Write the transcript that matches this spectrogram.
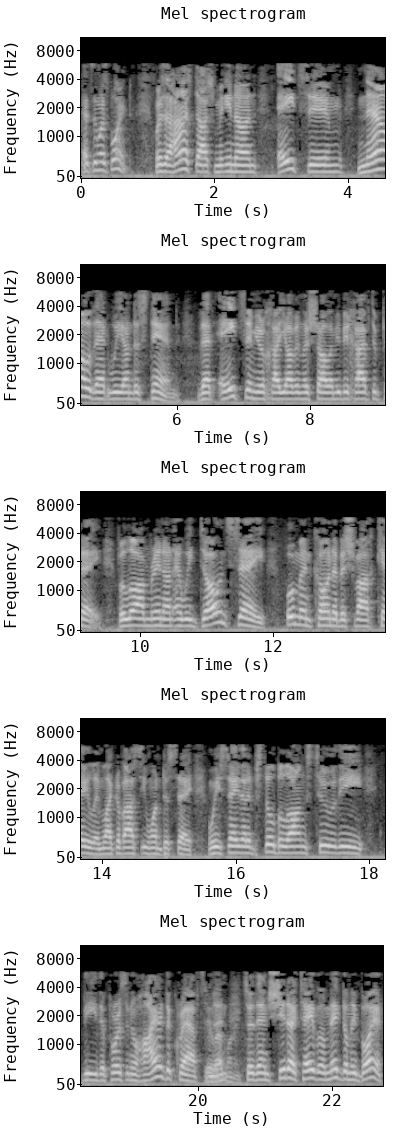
That's the most point. Whereas a hashdash me'inan eitzim, now that we understand that eitzim you're chayavin l'shalom, you be chayav to pay. V'lo amrinan, and we don't say umen kona b'shvach kelim, like Rav Asi wanted to say. We say that it still belongs to the the, the person who hired the craftsman. So then Shida Teva Migdal Miboya.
